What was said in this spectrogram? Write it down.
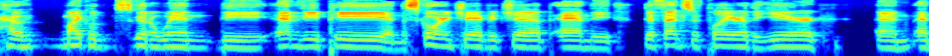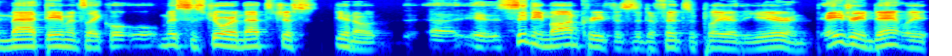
how Michael's going to win the MVP and the scoring championship and the defensive player of the year. And and Matt Damon's like, well, well, Mrs. Jordan, that's just you know, uh, Sidney Moncrief is the defensive player of the year, and Adrian Dantley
